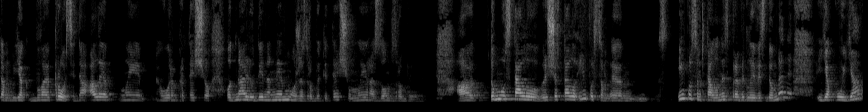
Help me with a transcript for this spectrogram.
там, як буває, просять. Да? Але ми говоримо про те, що одна людина не може зробити те, що ми разом зробили. А тому стало, що стало імпульсом, ем, імпульсом стало несправедливість до мене, яку я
